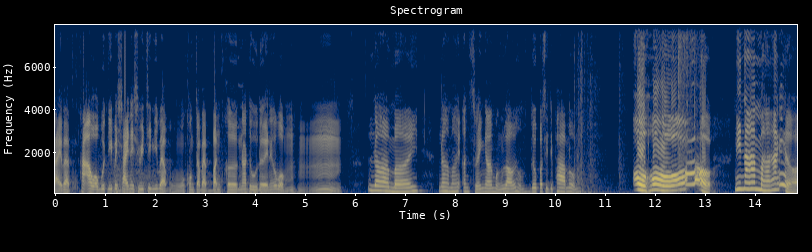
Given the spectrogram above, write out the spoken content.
สัยแบบถ้าเอาอาวุธนี้ไปใช้ในชีวิตจริงนี่แบบโอ้โหคงจะแบบบันเทิงน่าดูเลยนะครับผมหือหน้าไม้หน้าไม้อันสวยงามของเรานะผมดูประสิทธิภาพนะผม โอ้โห นี่หน้าไม้เหรอ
